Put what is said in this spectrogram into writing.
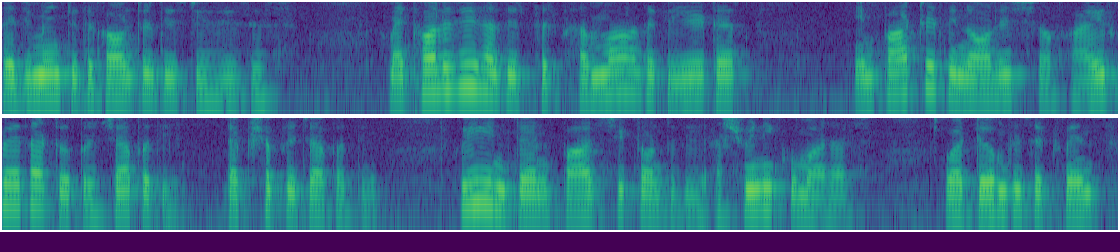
regimen to the counter these diseases. Mythology has its Brahma, the creator, imparted the knowledge of Ayurveda to Prajapati, Daksha Prajapati, who in turn passed it on to the Ashwini Kumaras, who are termed as the twins,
